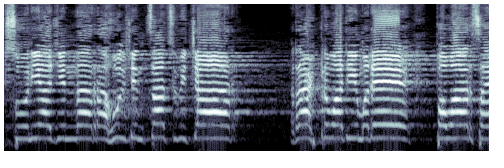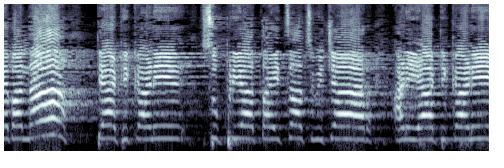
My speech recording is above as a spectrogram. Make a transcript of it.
सोनियाजींना राहुलजींचाच विचार. राष्ट्रवादीमध्ये पवार साहेबांना त्या ठिकाणी सुप्रियाताईचाच विचार आणि या ठिकाणी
